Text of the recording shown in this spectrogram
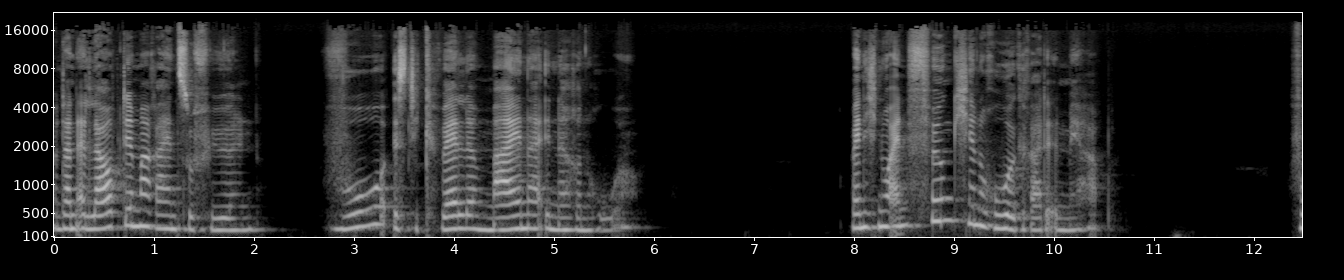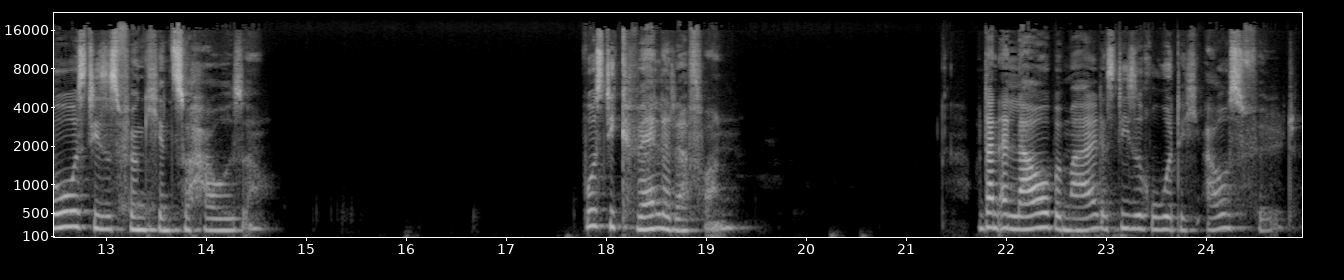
Und dann erlaub dir mal reinzufühlen, wo ist die Quelle meiner inneren Ruhe? Wenn ich nur ein Fünkchen Ruhe gerade in mir habe? Wo ist dieses Fünkchen zu Hause? Wo ist die Quelle davon? Und dann erlaube mal, dass diese Ruhe dich ausfüllt.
